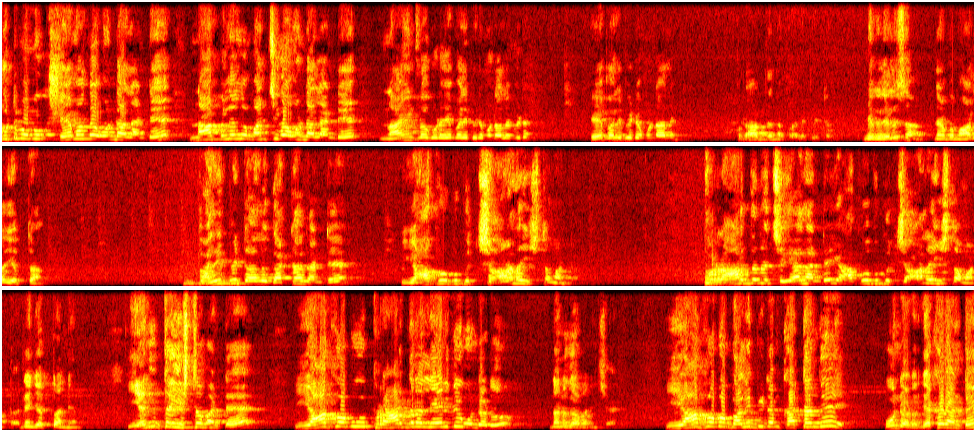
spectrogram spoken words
కుటుంబము క్షేమంగా ఉండాలంటే నా పిల్లలు మంచిగా ఉండాలంటే నా ఇంట్లో కూడా ఏ బలిపీఠం ఉండాలి బిడ్డ? ఏ బలిపీఠం ఉండాలి? ప్రార్థన బలిపీఠం. మీకు తెలుసా? నేను ఒక మాట చెప్తాను బలిపీఠాలు కట్టాలంటే యాకోబుకు చాలా ఇష్టం అంట ప్రార్థన చేయాలంటే యాకోబుకు చాలా ఇష్టం అంట నేను చెప్తాను నేను. ఎంత ఇష్టం అంటే యాకోబు ప్రార్థన లేనిది ఉండడు నన్ను గమనించాడు. యాకోబు బలిపీఠం కట్టంది ఉండడు. ఎక్కడంటే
